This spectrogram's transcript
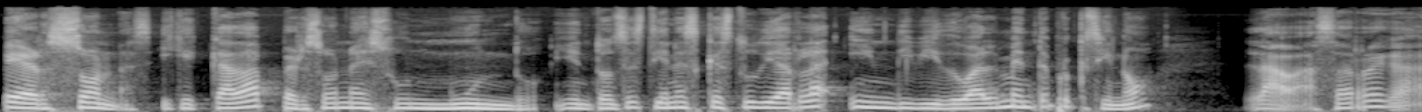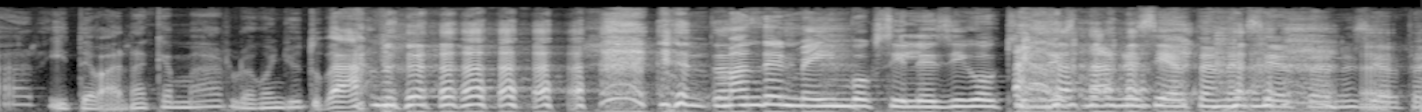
personas y que cada persona es un mundo y entonces tienes que estudiarla individualmente porque si no la vas a regar y te van a quemar luego en YouTube. Mándenme inbox y les digo quién es. No, no es cierto, no es cierto, no es cierto.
